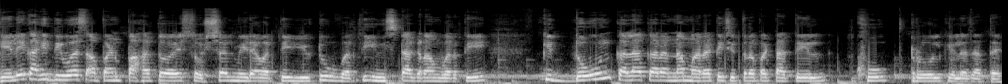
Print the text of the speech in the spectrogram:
गेले काही दिवस आपण पाहतोय सोशल मीडियावरती युट्यूबवरती इंस्टाग्रामवरती की दोन कलाकारांना मराठी चित्रपटातील खूप ट्रोल केलं जात आहे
